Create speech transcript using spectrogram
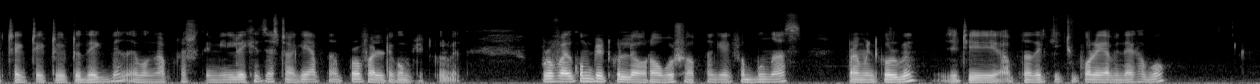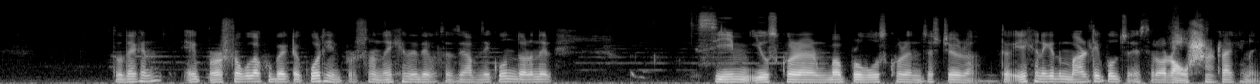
একটা একটা, একটু একটু দেখবেন এবং আপনার সাথে মিল রেখে জাস্ট আগে আপনার প্রোফাইলটা কমপ্লিট করবেন। প্রোফাইল কমপ্লিট করলে ওরা অবশ্যই আপনাকে একটা বোনাস পেমেন্ট করবে, যেটি আপনাদেরকে একটু পরে আমি দেখাবো। তো দেখেন, এই প্রশ্নগুলো খুব একটা কঠিন প্রশ্ন না। এখানে দেখা যে আপনি কোন ধরনের সিম ইউজ করেন বা প্রপোজ করেন জাস্ট এরা। তো এখানে কিন্তু মাল্টিপল চয়েসের ওরা অপশন রাখে নাই।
